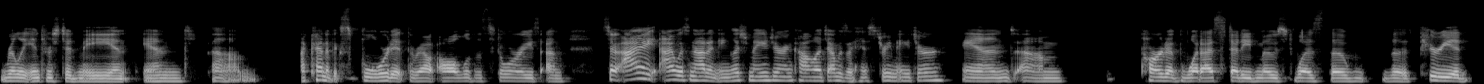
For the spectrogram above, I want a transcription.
really interested me, and and um, I kind of explored it throughout all of the stories. Um, so I I was not an English major in college. I was a history major, and um, part of what I studied most was the the period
